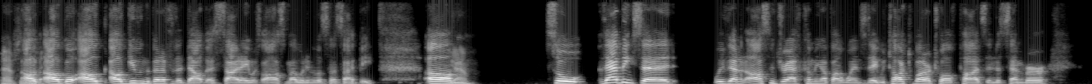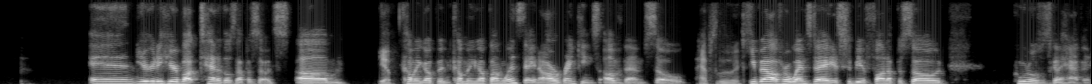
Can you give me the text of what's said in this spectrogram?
I'll, Absolutely. I'll go. I'll, I'll give him the benefit of the doubt that side A was awesome. I wouldn't even listen to side B. Um, Yeah. so that being said, we've got an awesome draft coming up on Wednesday. We talked about our 12 pods in December, and you're going to hear about 10 of those episodes. Um, Yep. coming up and coming up on Wednesday and our rankings of them. So Absolutely. keep out for Wednesday. It should be a fun episode. Who knows what's going to happen?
